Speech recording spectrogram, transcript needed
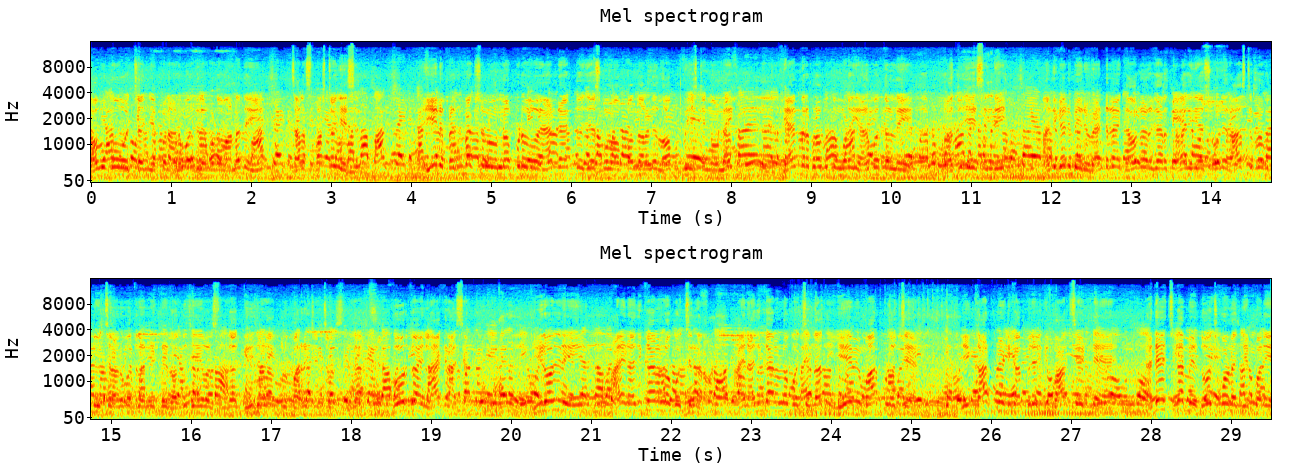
తవ్వుకోవచ్చు అని చెప్పిన అనుమతులు ఇవ్వడం అన్నది చాలా స్పష్టం చేసింది ఈయన ప్రతిపక్షంలో ఉన్నప్పుడు యాండ్రాక్తో చేసుకున్న ఒప్పందాలని సంక్లిష్టంగా ఉన్నాయి. కేంద్ర ప్రభుత్వం కూడా ఈ అనుమతుల్ని రద్దు చేసింది. అందుకని మీరు వెంటనే గవర్నర్ గారు తయారు చేసుకొని రాష్ట్ర ప్రభుత్వం ఇచ్చిన అనుమతులన్నింటినీ రద్దు చేయవలసిందిగా గిరిజనుల హక్కులు పరిరక్షించవలసిందిగా కోరుతూ ఆయన లేఖ రాశారు. ఈ రోజుని ఆయన అధికారంలోకి వచ్చిన తర్వాత ఆయన అధికారంలోకి వచ్చిన తర్వాత ఏమి మార్పులు వచ్చాయి? ఈ కార్పొరేట్ కంపెనీలకి బాక్సైట్ని యథేచ్ఛగా మీరు దోచుకోండి అని చెప్పని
